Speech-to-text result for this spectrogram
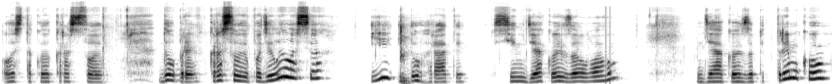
ось такою красою. Добре, красою поділилася і йду грати. Всім дякую за увагу. Дякую за підтримку.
